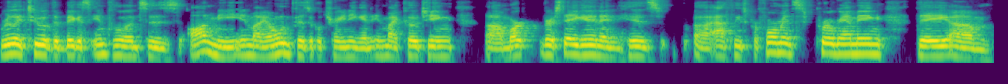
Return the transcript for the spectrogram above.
really two of the biggest influences on me in my own physical training and in my coaching uh, mark verstegen and his uh, athletes performance programming they um,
